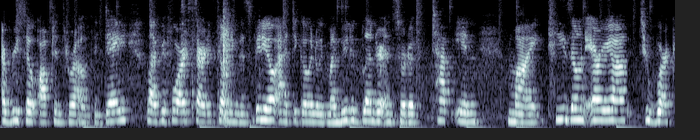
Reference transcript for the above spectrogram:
every so often throughout the day. Like before before I started filming this video, I had to go in with my Beauty Blender and sort of tap in my T-zone area to work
